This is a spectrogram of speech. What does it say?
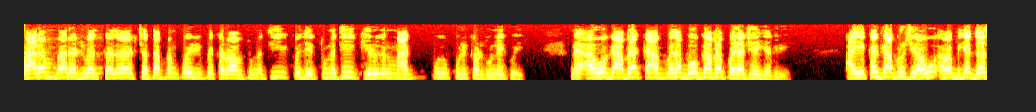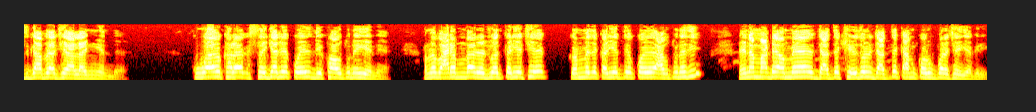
વારંવાર રજૂઆત કરવા છતાં પણ કોઈ રિપેર કરવા આવતું નથી, કોઈ દેખતું નથી, ખેડૂતોની માંગ પૂરી કરતું નહીં કોઈ. ને આવો ગાબડા બધા બહુ ગાબડા પડ્યા છે અહીંયા આગળ. આ એક જ ગાબડું છે આવું, આવા બીજા દસ ગાબડા છે આ લાઈનની અંદર. કુવાઓ ખરાબ થઈ ગયા છે, કોઈ દેખવા આવતું નહીં એને. અમે વારંવાર રજૂઆત કરીએ છીએ, ગમે તે કરીએ તે કોઈ આવતું નથી. એના માટે અમે જાતે ખેડૂતોને જાતે કામ કરવું પડે છે અહીંયા આગળ.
